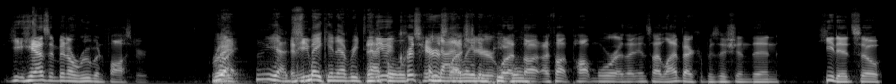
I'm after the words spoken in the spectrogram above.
He, he hasn't been a Reuben Foster, right? Yeah. Just he- making every tackle. And even Chris Harris last year, what I thought I thought popped more at that inside linebacker position than he did. So,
